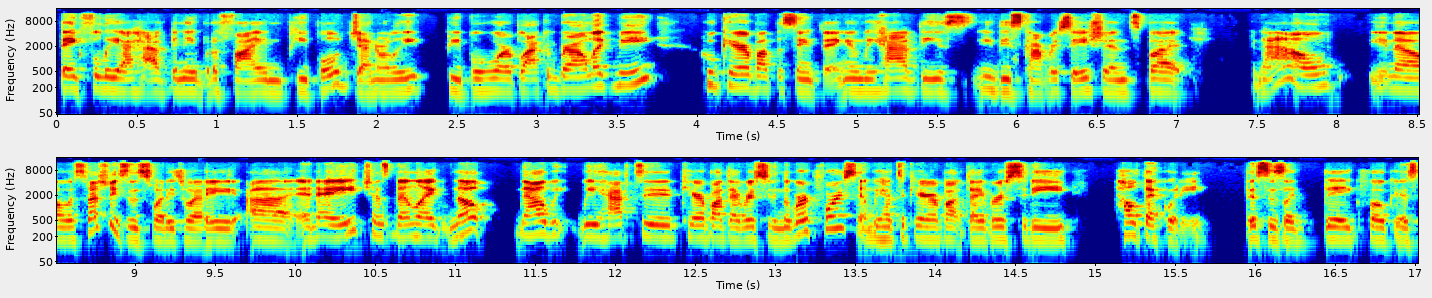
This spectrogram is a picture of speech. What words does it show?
thankfully, I have been able to find people, generally people who are black and brown like me, who care about the same thing. And we have these, these conversations, but now, you know, especially since 2020, uh, NIH has been like, nope, now we, we have to care about diversity in the workforce and we have to care about diversity, health equity. This is like big focus.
